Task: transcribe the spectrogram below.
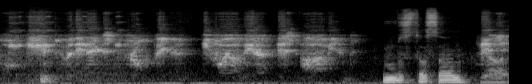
umgehend über den nächsten Fluchtwege. Die Feuerwehr ist alarmiert. Muss das sein? This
